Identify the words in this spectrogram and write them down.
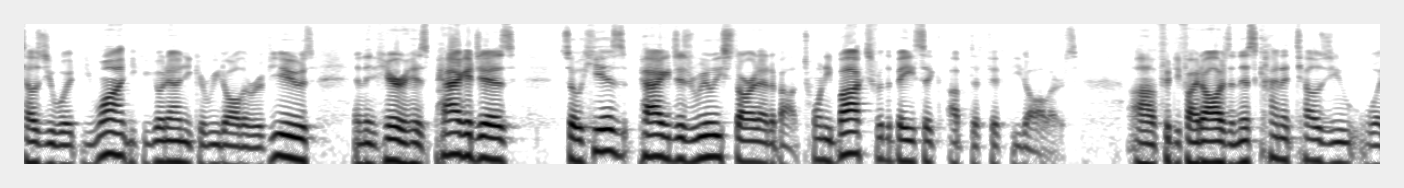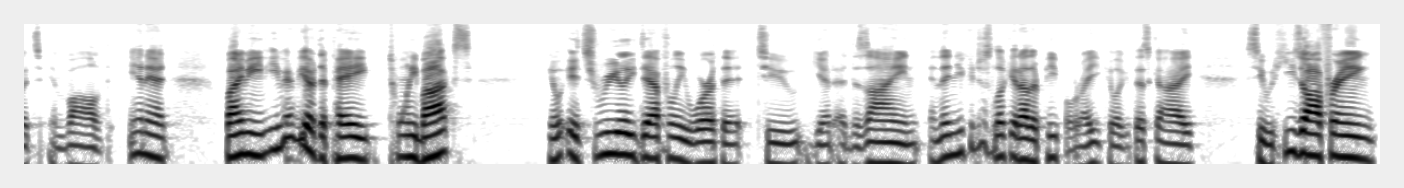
tells you what you want. You can go down, you can read all the reviews, and then here are his packages. So his packages really start at about 20 bucks for the basic, up to $50, uh, $55. And this kind of tells you what's involved in it. But I mean, even if you have to pay 20 bucks, you know, it's really definitely worth it to get a design. And then you can just look at other people, right? You can look at this guy, see what he's offering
